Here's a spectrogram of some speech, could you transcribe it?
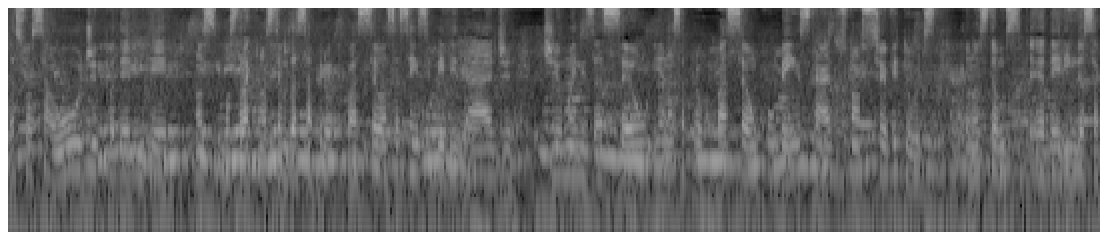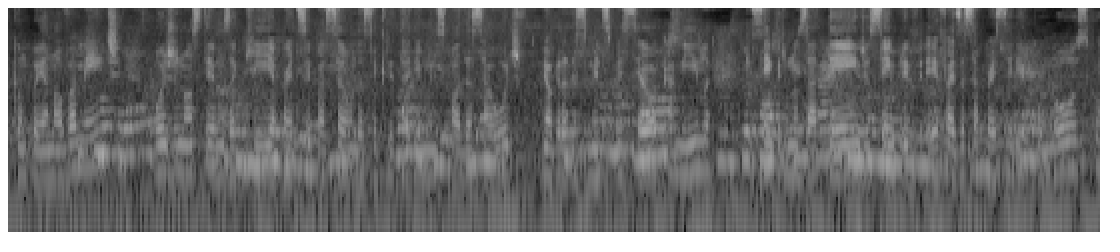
da sua saúde, poderem ter, nós, mostrar que nós temos essa preocupação, essa sensibilidade de humanização e a nossa preocupação com o bem-estar dos nossos servidores. Então nós estamos eh, aderindo a essa campanha novamente. Hoje nós temos aqui a participação da Secretaria Municipal da Saúde. Meu agradecimento especial à Camila, que sempre nos atende, sempre eh, faz essa parceria conosco.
